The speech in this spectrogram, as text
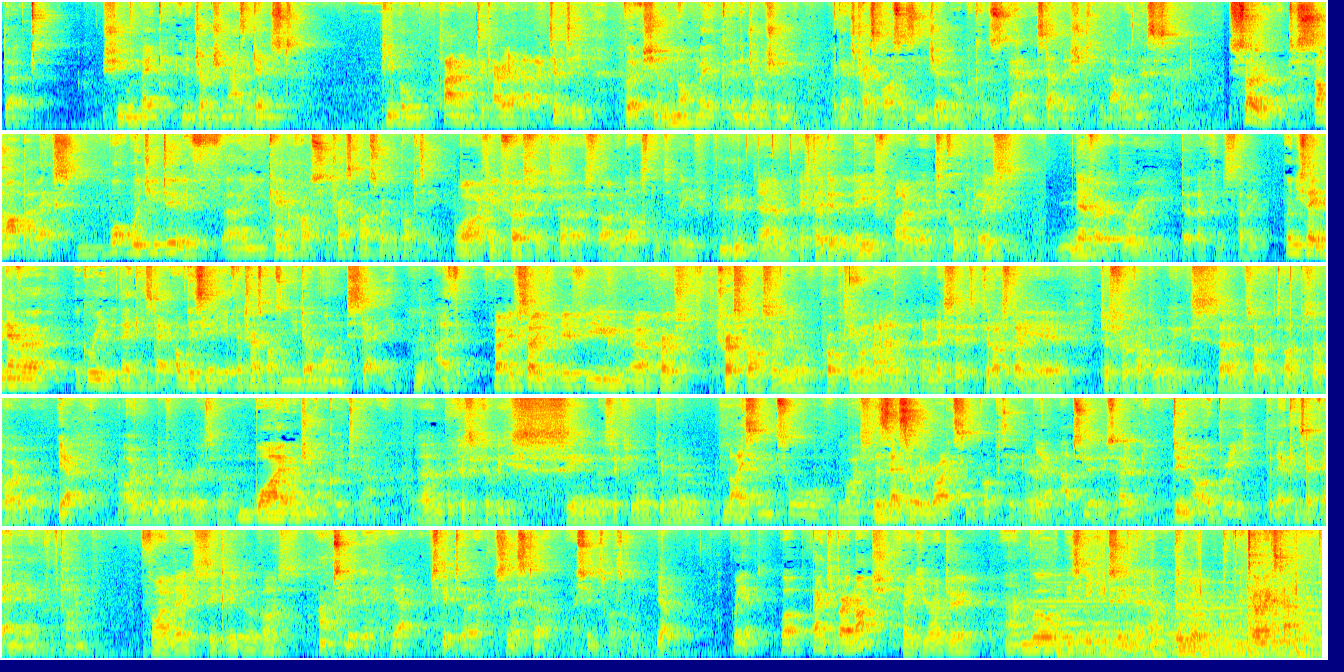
that she would make an injunction as against people planning to carry out that activity, but she would not make an injunction against trespassers in general because they hadn't established that that was necessary. So, to sum up, Alex, what would you do if uh, you came across a trespasser at your property? Well, I think first things first, I would ask them to leave. Mm-hmm. Um, if they didn't leave, I would call the police. Never agree that they can stay. When you say never agree that they can stay, obviously, if they're trespassing, you don't want them to stay. No. I th- But if say if you uh, approach a trespasser on your property or land and they said, "Could I stay here just for a couple of weeks um, so I can tide myself over?" yeah. I would never agree to that Why would you not agree to that? um, because it could be seen as if you're giving them License or license. possessory rights to the property. Yeah. Yeah. absolutely. So do not agree that they can stay for any length of time. Finally, seek legal advice. Absolutely. Yeah. Speak to a solicitor as soon as possible. Yeah. Brilliant. Well, thank you very much, Thank you, Andrew. and we'll be speaking soon, no doubt. We will. Until next time.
